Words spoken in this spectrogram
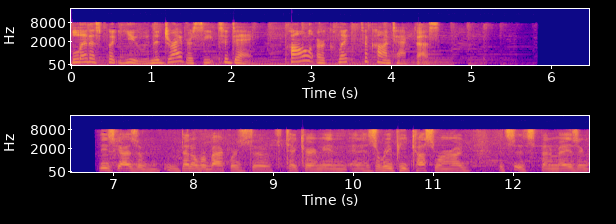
Let us put you in the driver's seat today. Call or click to contact us. These guys have bent over backwards to, to take care of me, and, and as a repeat customer, I, it's, it's been amazing.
